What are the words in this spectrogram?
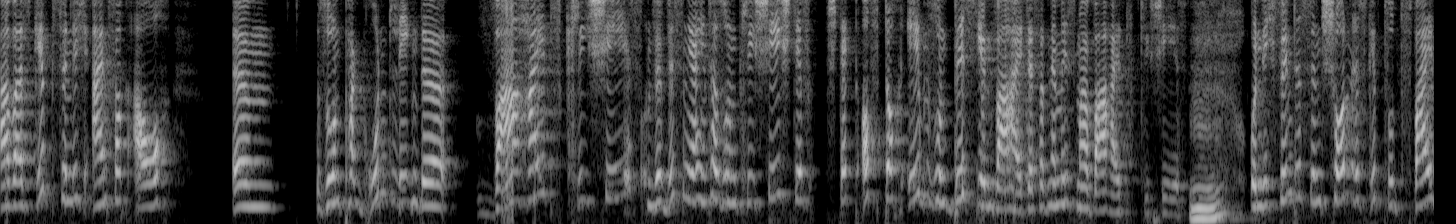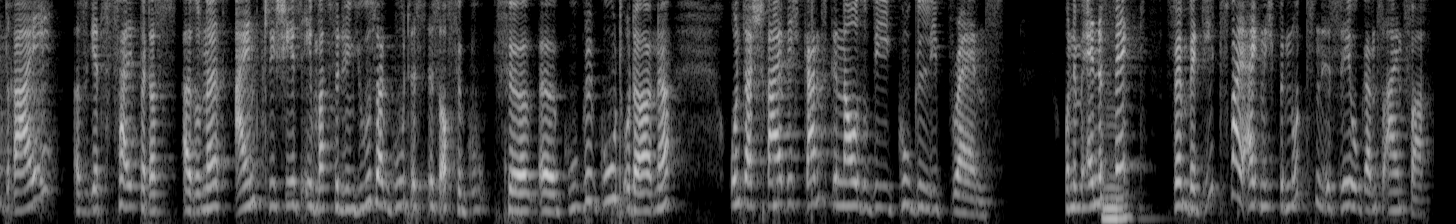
Aber es gibt, finde ich, einfach auch ähm, so ein paar grundlegende Wahrheitsklischees. Und wir wissen ja, hinter so einem Klischee steckt oft doch eben so ein bisschen Wahrheit. Deshalb nenne ich es mal Wahrheitsklischees. Mhm. Und ich finde, es sind schon, es gibt so zwei, drei, also jetzt fällt mir das, also ne, ein Klischee ist eben, was für den User gut ist, ist auch für, für äh, Google gut oder ne? Unterschreibe ich ganz genauso wie Google liebt Brands. Und im Endeffekt, mhm. wenn wir die zwei eigentlich benutzen, ist SEO ganz einfach.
